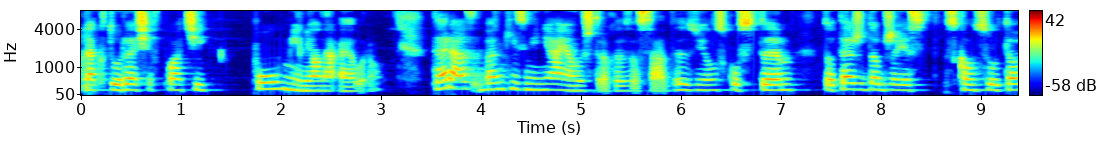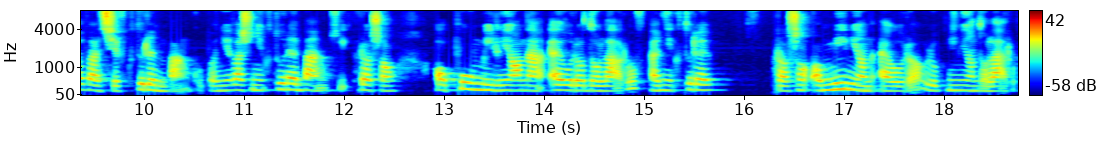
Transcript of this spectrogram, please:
na które się wpłaci pół miliona euro. Teraz banki zmieniają już trochę zasady, w związku z tym to też dobrze jest skonsultować się, w którym banku, ponieważ niektóre banki proszą o pół miliona euro dolarów, a niektóre proszą o milion euro lub milion dolarów.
